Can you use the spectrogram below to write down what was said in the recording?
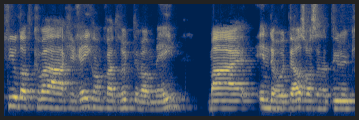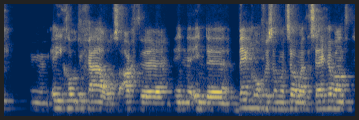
viel dat qua geregeld en qua drukte wel mee. Maar in de hotels was er natuurlijk één grote chaos achter in, in de back-office, om het zo maar te zeggen. Want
